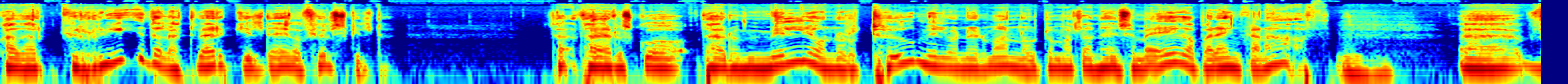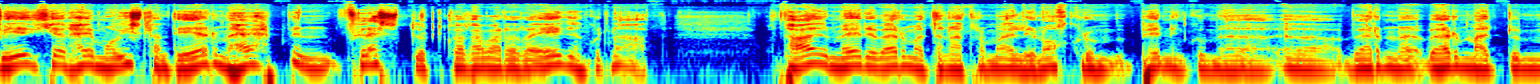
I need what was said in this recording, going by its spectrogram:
hvað það er gríðalegt vergild eiga fjölskyldu Þa, það eru sko, það eru miljónur og tugmiljónir mann út um allan þeim sem eiga bara engan að mm -hmm. uh, við hér heim á Íslandi erum heppin flestur hvað það var að eiga einhvern að það er meiri verðmættin hættra mæli nokkrum penningum eða, eða verðmættum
